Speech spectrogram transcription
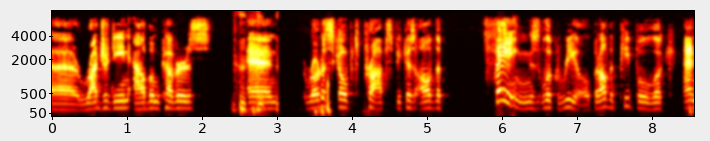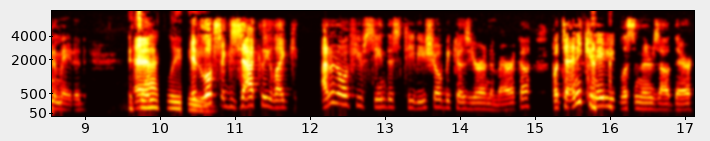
uh, Roger Dean album covers and rotoscoped props because all the things look real, but all the people look animated. exactly. It looks exactly like I don't know if you've seen this TV show because you're in America, but to any Canadian listeners out there,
